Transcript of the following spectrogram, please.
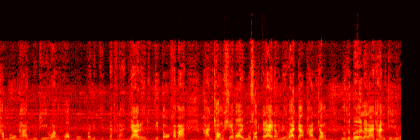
ทำโรงทานอยู่ที่วังพ่อปู่ปริจิตรนะครับอย่าลืมติดต่อเข้ามาผ่านช่องเสียบอยหมูสดก็ได้เนาะหรือว่าจะผ่านช่องยูทูบเบอร์หลายๆท่านที่อยู่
